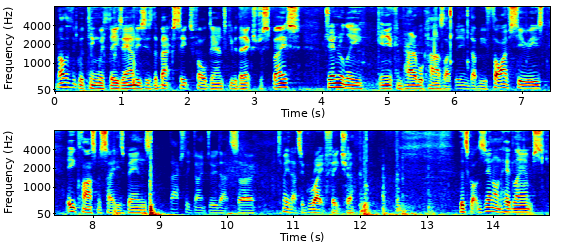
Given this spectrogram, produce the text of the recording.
Another good thing with these Audis is the back seats fold down to give you that extra space. Generally, in your comparable cars like BMW 5 Series, E-Class Mercedes-Benz, they actually don't do that. So, to me, that's a great feature. It's got xenon headlamps,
